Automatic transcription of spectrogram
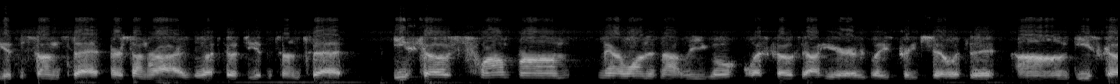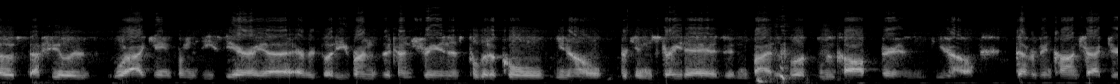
you get the sunset or sunrise. The West Coast you get the sunset. East Coast, where I'm from, marijuana is not legal. West Coast out here, everybody's pretty chill with it. Um, East Coast, I feel is where I came from, the DC area. Everybody runs the country and is political, you know, freaking straight edge and by the book, blue collar, and you know, government contractor,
